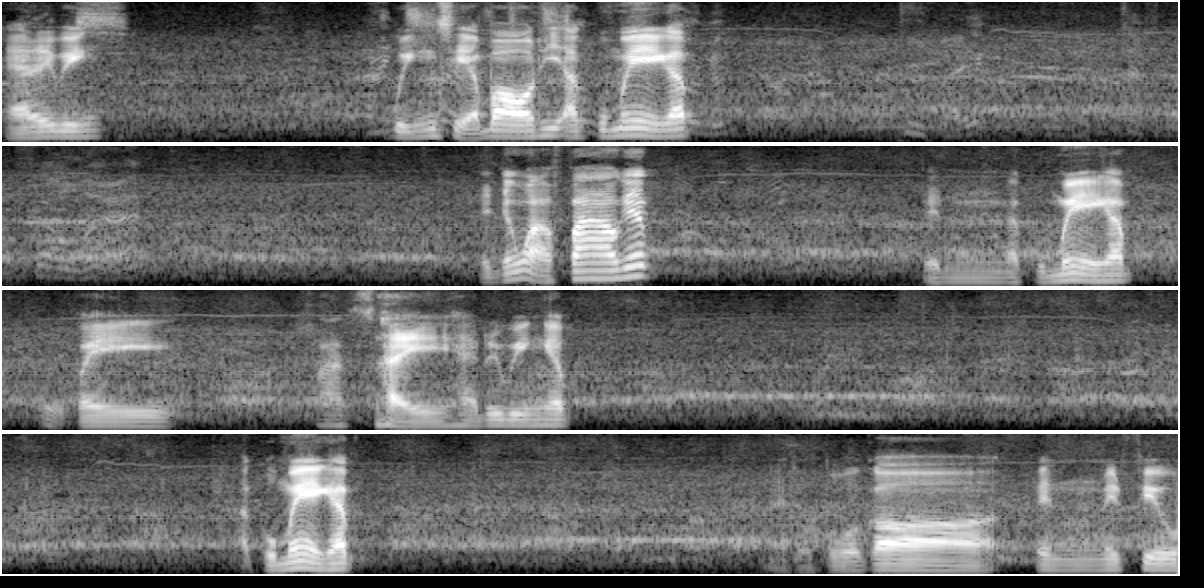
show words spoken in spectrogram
แฮร์รี่วิง วิงเสียบอลที่อากูเม่ครับเป็นจังหวะฟาวครับ เป็นอากูเม่ครับโอ้ไปฟาดใส่แฮร์รี่วิงครับอากูเม่ครับเจ้าตัวก็เป็นมิดฟิล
